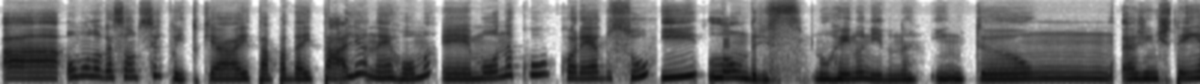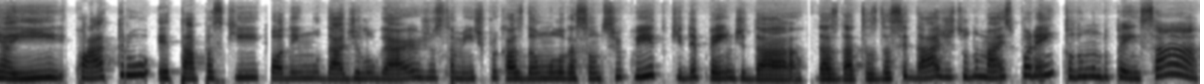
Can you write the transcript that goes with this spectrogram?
à homologação do circuito, que é a etapa da Itália, né, Roma, é, Mônaco, Coreia do Sul e Londres, no Reino Unido, né? Então, a gente tem aí quatro etapas que podem mudar de lugar justamente por causa da homologação do circuito, que depende da, das datas da cidade e tudo mais. Porém, todo mundo pensa, ah,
